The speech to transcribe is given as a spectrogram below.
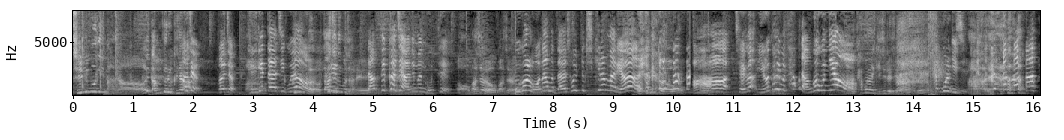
질문이 많아. 아니, 남들은 그냥 맞아, 맞아. 되게 아, 따지고요. 그러니까요. 따지는 그리고 거 잘해. 납득하지 네. 않으면 못해. 어 맞아요, 맞아요. 그걸 원하면 날 설득시키란 말이야. 그러니까요. 아, 제가 이런 네. 타입을 타고난 거군요. 아 타고난 기질이세요. 네. 단골 기질. 아, 네.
